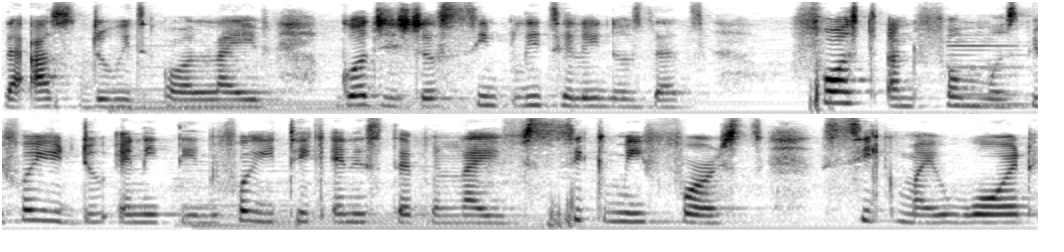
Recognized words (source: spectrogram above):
that has to do with our life. God is just simply telling us that First and foremost, before you do anything, before you take any step in life, seek me first. Seek my word,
